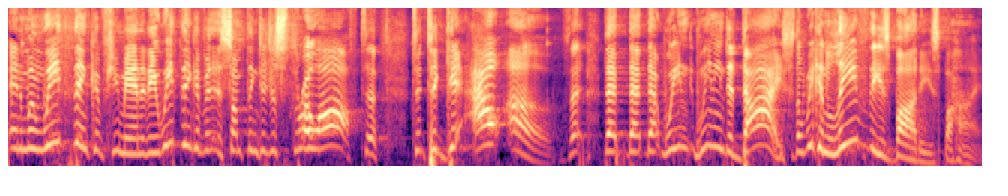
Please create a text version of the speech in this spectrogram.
And when we think of humanity, we think of it as something to just throw off, to, to, to get out of, that, that, that, that we, we need to die so that we can leave these bodies behind.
